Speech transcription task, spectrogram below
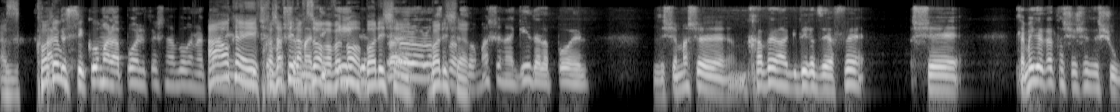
אז קודם, רק לסיכום על הפועל לפני שנעבור לנתניה. אה, אוקיי, חשבתי לחזור, אבל בוא, בוא נישאר, לא, לא, לא, בוא לא צריך. לחזור. מה שנגיד על הפועל, זה שמה שחבר הגדיר את זה יפה, שתמיד ידעת שיש איזשהו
